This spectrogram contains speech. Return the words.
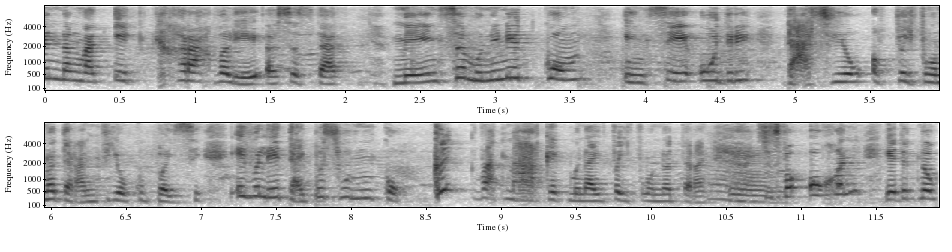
een ding wat ek graag wil hê is is dat mense moenie net kom en sê Audrey, dis vir jou 'n 500 rand vir jou kopiesie. Ek wil hê persoon moet kom. Wat maak ek met hy 500 rand. Mm. Soos vanoggend het ek nou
